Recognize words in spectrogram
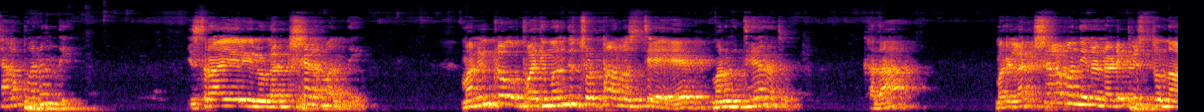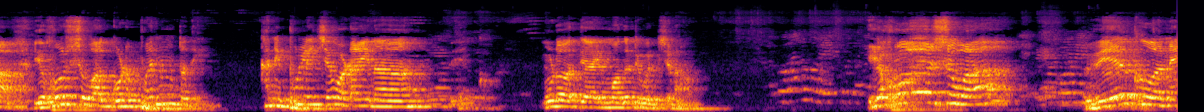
చాలా పని ఉంది ఇస్రాయేలీలు లక్షల మంది. మన ఇంట్లో ఒక పది మంది చుట్టాలు వస్తే మనకు తీరదు. కదా? మరి లక్షల మందిని నడిపిస్తున్న యహోశువాకు కూడా పని ఉంటుంది. కానీ ఇప్పుడు ఇచ్చేవాడు ఆయన వేకు. మూడో అధ్యాయం మొదటి వచ్చిన. యహోశువ వేకు అనే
